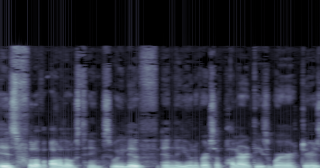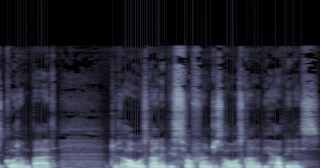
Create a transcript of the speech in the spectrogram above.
is full of all of those things. We live in a universe of polarities where there is good and bad. There's always going to be suffering, there's always going to be happiness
